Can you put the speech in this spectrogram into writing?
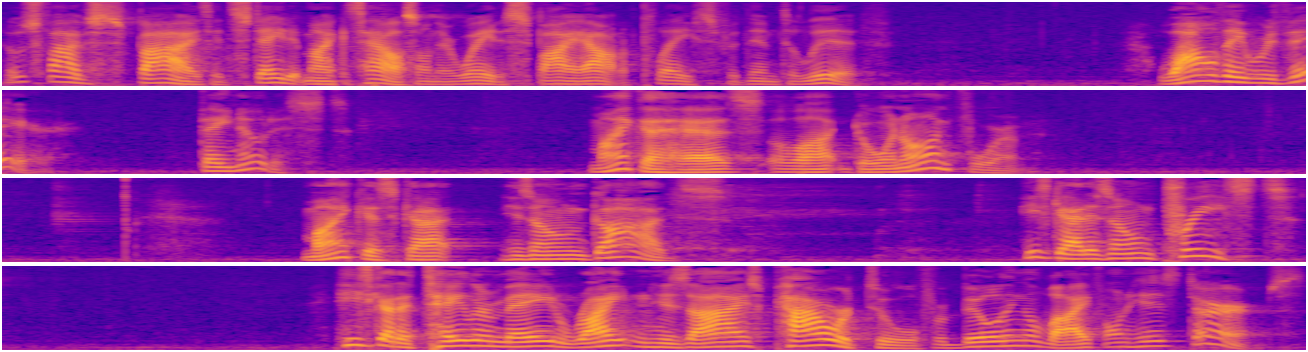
Those five spies had stayed at Micah's house on their way to spy out a place for them to live. While they were there, they noticed Micah has a lot going on for him. Micah's got his own gods. He's got his own priests. He's got a tailor made, right in his eyes power tool for building a life on his terms.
